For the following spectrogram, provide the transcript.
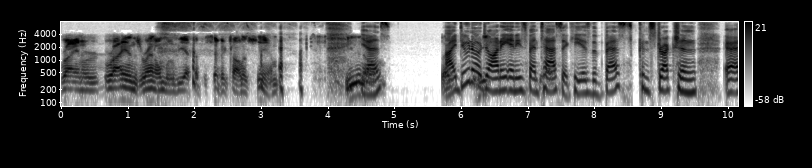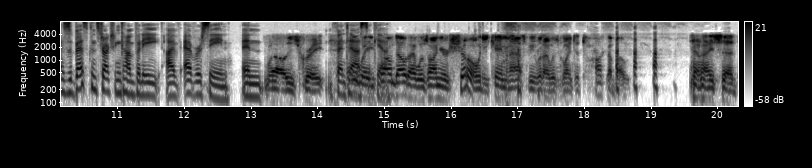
Ryan Ryan's rental movie at the Pacific Coliseum. You know, Yes. I do know Johnny, and he's fantastic. He is the best construction, uh, has the best construction company I've ever seen. And Well, he's great. Fantastic, Anyway, he yeah. found out I was on your show, and he came and asked me what I was going to talk about. and I said,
